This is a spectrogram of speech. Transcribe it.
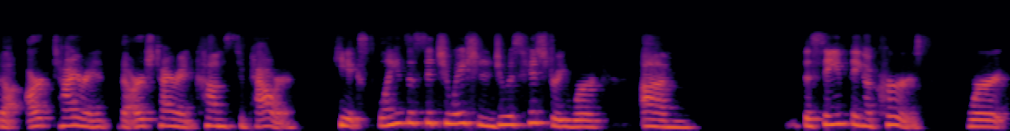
the arch tyrant, the arch tyrant comes to power. He explains a situation in Jewish history where um, the same thing occurs, where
